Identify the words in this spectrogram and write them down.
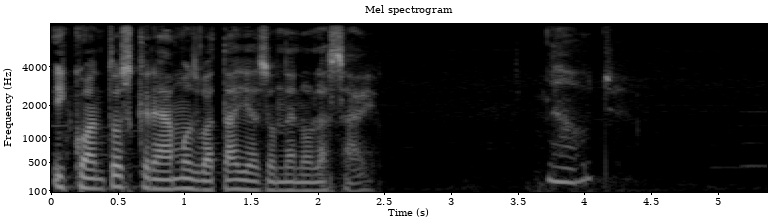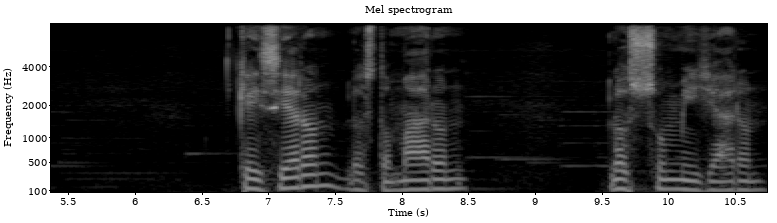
¿Y cuántos creamos batallas donde no las hay? Ouch. ¿Qué hicieron? Los tomaron, los humillaron.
